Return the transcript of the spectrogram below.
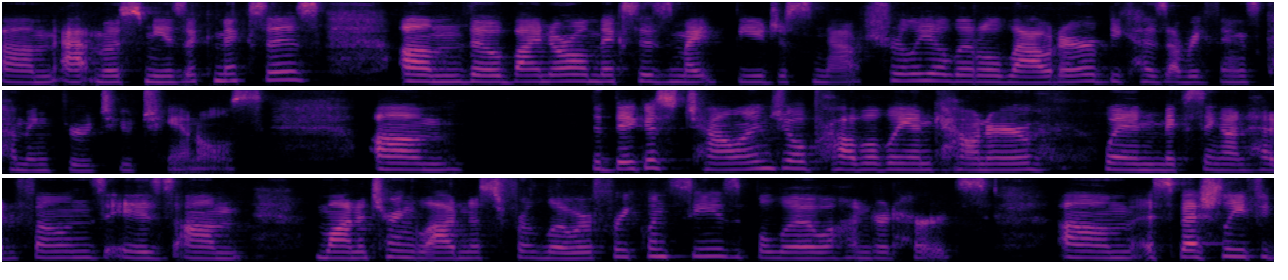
um, Atmos music mixes. Um, though binaural mixes might be just naturally a little louder because everything's coming through two channels. Um, the biggest challenge you'll probably encounter when mixing on headphones is um, monitoring loudness for lower frequencies below 100 hertz, um, especially if you,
